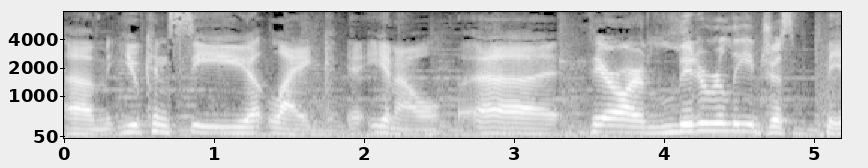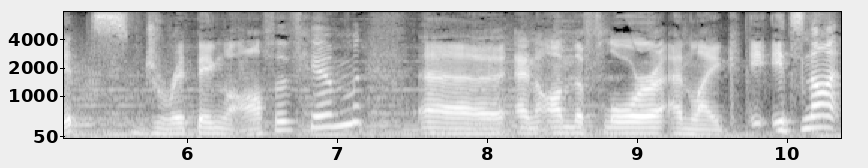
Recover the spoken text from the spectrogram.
Um, you can see like you know uh, there are literally just bits dripping off of him. Uh, and on the floor, and like it's not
